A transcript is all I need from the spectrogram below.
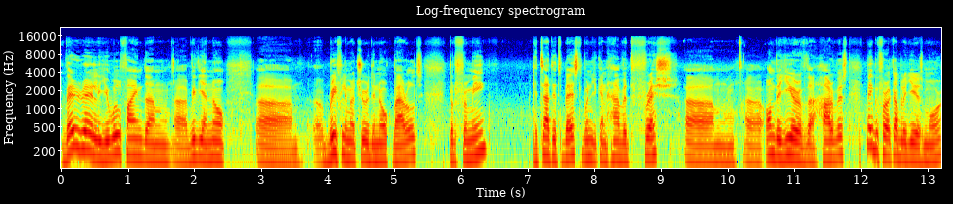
Very rarely you will find um, uh, uh, briefly matured in oak barrels, but for me it's at its best when you can have it fresh um, uh, on the year of the harvest, maybe for a couple of years more,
